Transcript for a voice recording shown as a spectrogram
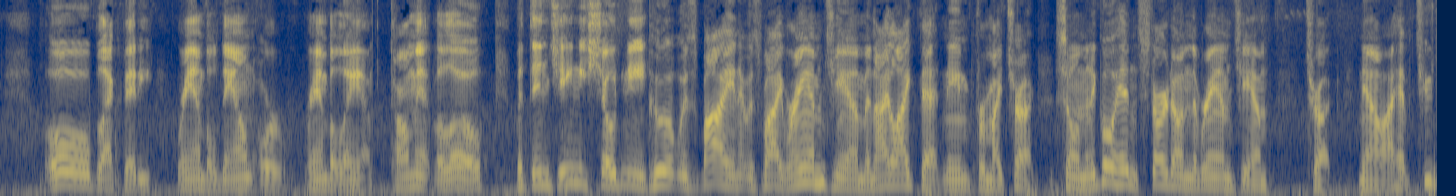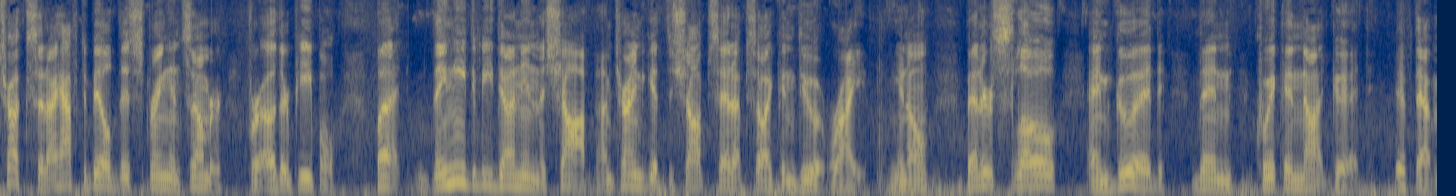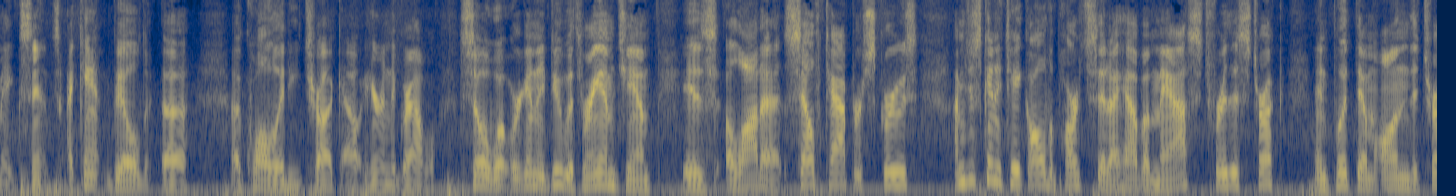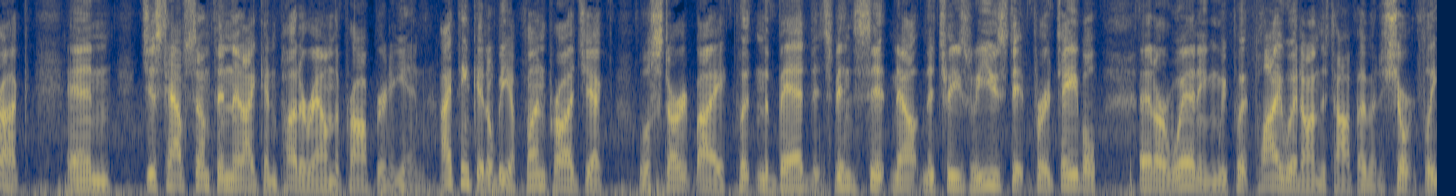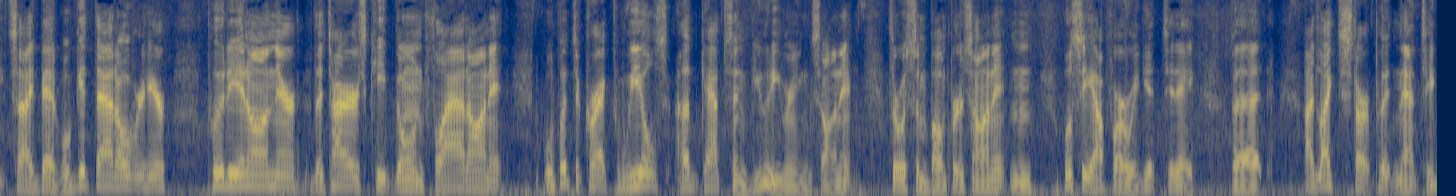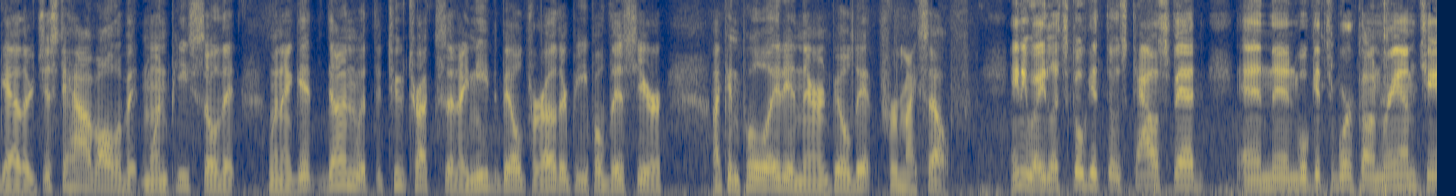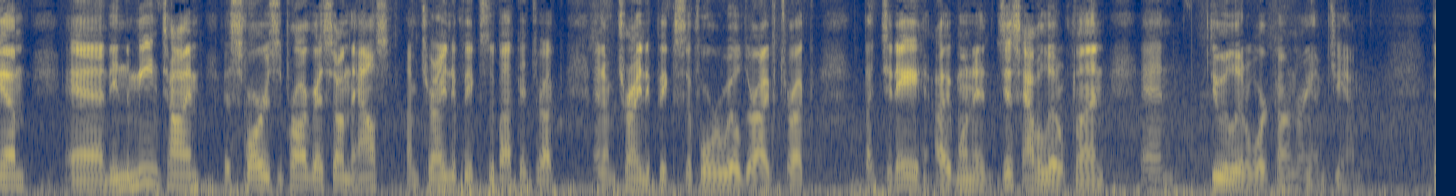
Oh Black Betty Ramble Down or Ramble Lamb? Comment below. But then Jamie showed me who it was by and it was by Ram Jam and I like that name for my truck. So I'm going to go ahead and start on the Ram Jam truck. Now I have two trucks that I have to build this spring and summer for other people but they need to be done in the shop. I'm trying to get the shop set up so i can do it right you know? Better slow and good than quick and not good if that makes sense. I can't build a, a quality truck out here in the gravel. So what we're going to do with ram jam is a lot of self tapper screws. I'm just going to take all the parts that i have amassed for this truck and put them on the truck and just have something that I can put around the property in. I think it'll be a fun project. We'll start by putting the bed that's been sitting out in the trees. We used it for a table at our wedding. We put plywood on the top of it, a short fleet side bed. We'll get that over here, put it on there. The tires keep going flat on it. We'll put the correct wheels, hubcaps, and beauty rings on it. Throw some bumpers on it, and we'll see how far we get today. But I'd like to start putting that together just to have all of it in one piece so that when I get done with the two trucks that I need to build for other people this year, I can pull it in there and build it for myself. Anyway, let's go get those cows fed and then we'll get to work on Ram Jam. And in the meantime, as far as the progress on the house, I'm trying to fix the bucket truck and I'm trying to fix the four-wheel drive truck. But today I want to just have a little fun and do a little work on Ram Jam.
